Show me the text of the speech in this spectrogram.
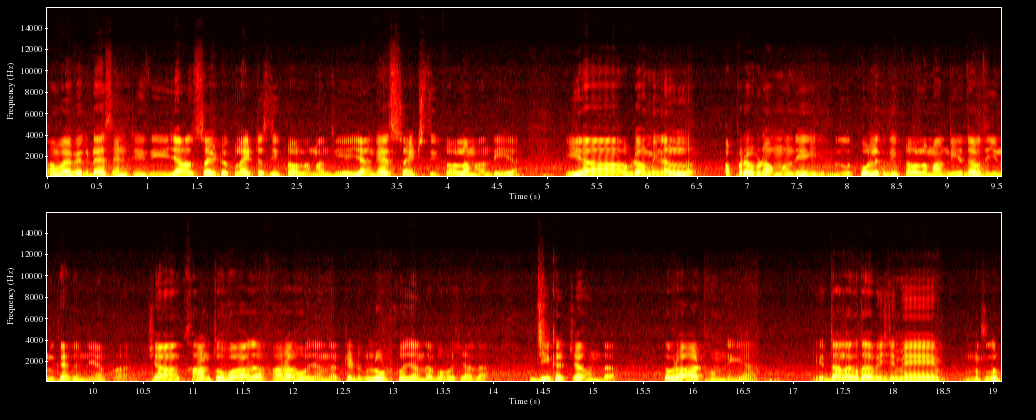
ਵਾਈਵਿਕ ਡਾਇਸੈਂਟਰੀ ਦੀ ਜਾਂ ਸਾਈਟੋਕਲਾਈਟਿਸ ਦੀ ਪ੍ਰੋਬਲਮ ਆਉਂਦੀ ਹੈ ਜਾਂ ਗੈਸਟ੍ਰਾਈਟਸ ਦੀ ਪ੍ਰੋਬਲਮ ਆਉਂਦੀ ਹੈ ਜਾਂ ਅਬਡੋਮੀਨਲ ਅਪਰ ਅਬਡੋਮਨ ਦੀ, ਮਤਲਬ ਕੋਲਕ ਦੀ ਪ੍ਰੋਬਲਮ ਆਉਂਦੀ ਹੈ, ਦਰਦ ਜਿਹਨੂੰ ਕਹਿ ਦਿੰਦੇ ਆ ਆਪਾਂ। ਜਾਂ ਖਾਣ ਤੋਂ ਬਾਅਦ ਅਫਾਰਾ ਹੋ ਜਾਂਦਾ, ਢਿੱਡ ਬਲੋਟ ਹੋ ਜਾਂਦਾ ਬਹੁਤ ਜ਼ਿਆਦਾ, ਜੀ ਕੱਚਾ ਹੁੰਦਾ, ਘਬਰਾਹਟ ਹੁੰਦੀ ਆ। ਇਦਾਂ ਲੱਗਦਾ ਵੀ ਜਿਵੇਂ, ਮਤਲਬ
